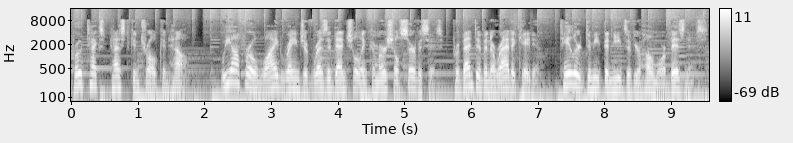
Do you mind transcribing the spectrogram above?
ProTechs Pest Control can help. We offer a wide range of residential and commercial services, preventive and eradicative, tailored to meet the needs of your home or business.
